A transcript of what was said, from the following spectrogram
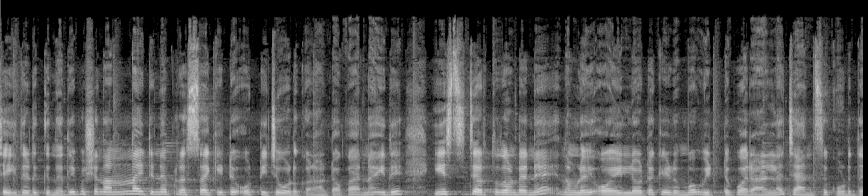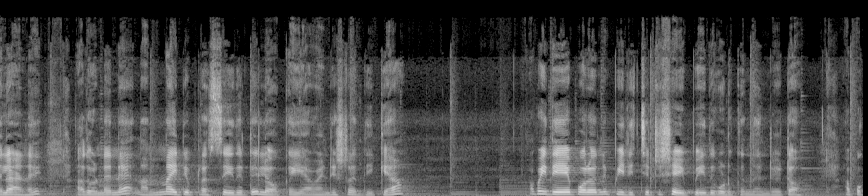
ചെയ്തെടുക്കുന്നത്. പക്ഷെ നന്നായിട്ട് തന്നെ പ്രസ്സാക്കിയിട്ട് ഒട്ടിച്ച് കൊടുക്കണം കേട്ടോ. കാരണം ഇത് ഈസ്റ്റ് ചേർത്തതുകൊണ്ട് തന്നെ നമ്മൾ ഓയിലിലോട്ടൊക്കെ ഇടുമ്പോൾ വിട്ട് പോരാനുള്ള ചാൻസ് കൂടുതലാണ്. അതുകൊണ്ട് തന്നെ നന്നായിട്ട് പ്രസ് ചെയ്തിട്ട് ലോക്ക് ചെയ്യാൻ വേണ്ടി ശ്രദ്ധിക്കുക. അപ്പോൾ ഇതേപോലെ ഒന്ന് പിരിച്ചിട്ട് ഷേപ്പ് ചെയ്ത് കൊടുക്കുന്നുണ്ട് കേട്ടോ. അപ്പോൾ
